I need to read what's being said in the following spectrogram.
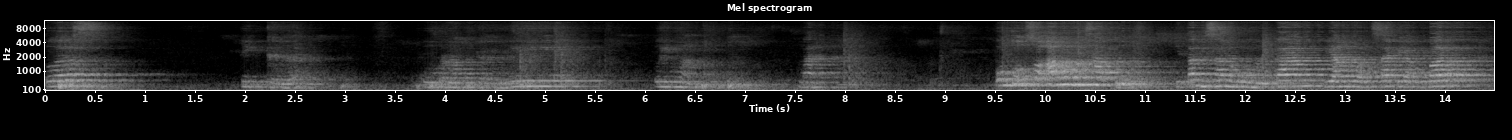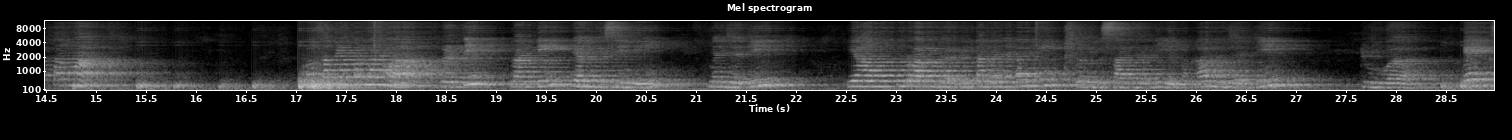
plus 3 kurang dari 5. Nah, untuk soal nomor 1, kita bisa menggunakan yang konsep yang pertama. Konsep yang pertama berarti nanti yang di sini menjadi yang kurang dari tandanya kan ini besar dari maka menjadi 2x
